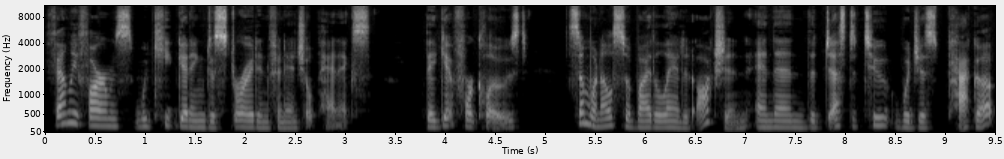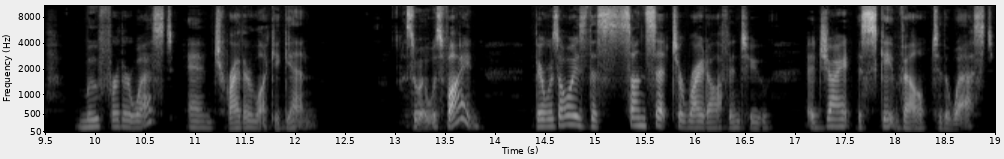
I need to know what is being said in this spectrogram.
Family farms would keep getting destroyed in financial panics. They get foreclosed, someone else would buy the land at auction, and then the destitute would just pack up, move further west, and try their luck again. So it was fine. There was always this sunset to ride off into, a giant escape valve to the west.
